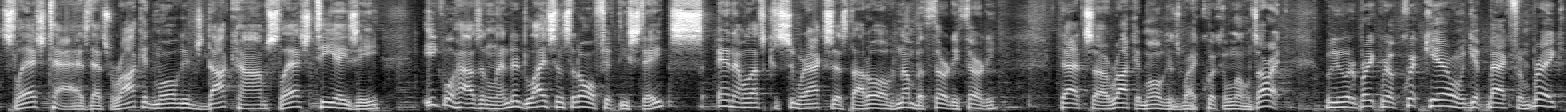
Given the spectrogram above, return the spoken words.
slash Taz. That's rocketmortgage.com slash T-A-Z. Equal housing lender, licensed in all 50 states. NMLSconsumeraccess.org, number 3030. That's uh, Rocket Mortgage by Quicken Loans. All right, we're going to go to break real quick here. When we get back from break,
